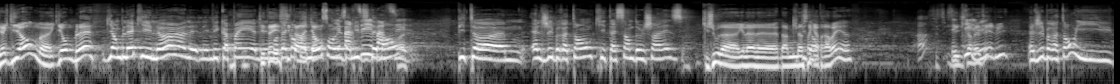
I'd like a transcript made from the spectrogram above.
Il y a Guillaume, euh, Guillaume Blais. Guillaume Blais qui est là, les, les- les copains, les était mauvais compagnons tantôt. sont Il les amis parti, du démon. Puis t'as euh, LG Breton qui est assis entre deux chaises. qui joue dans, le- le- dans 1980. Hein? C'est C'est il est qui, comédien, lui? LG Breton, il,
